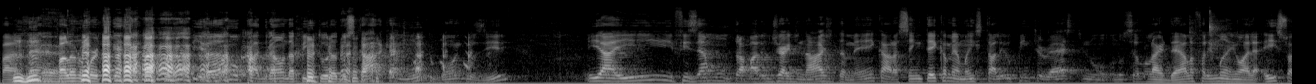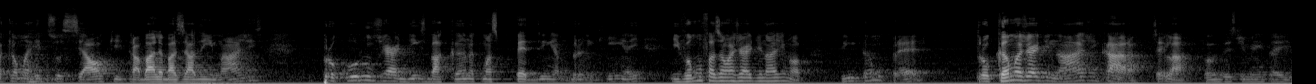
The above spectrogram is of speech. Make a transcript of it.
pa- né? Falando português. Copiamos o padrão da pintura dos caras, que é muito bom, inclusive. E aí fizemos um trabalho de jardinagem também, cara. Sentei com a minha mãe, instalei o Pinterest no, no celular dela. Falei, mãe, olha, isso aqui é uma rede social que trabalha baseado em imagens. Procura uns jardins bacanas com umas pedrinhas branquinhas aí e vamos fazer uma jardinagem nova. Pintamos o prédio, trocamos a jardinagem, cara, sei lá, foi um investimento aí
